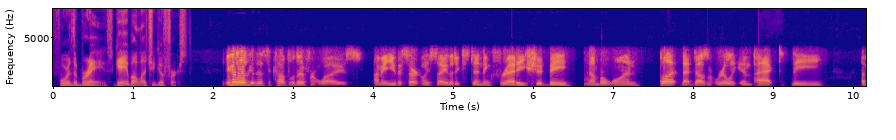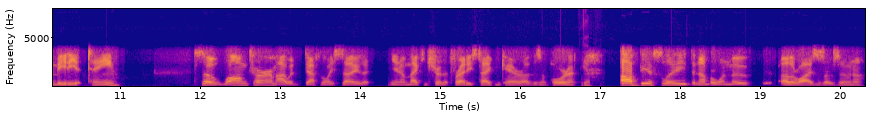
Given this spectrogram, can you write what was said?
for the Braves? Gabe, I'll let you go first. You can look at this a couple of different ways. I mean, you could certainly say that extending Freddie should be number one, but that doesn't really impact the immediate team. So long term, I would definitely say that you know making sure that Freddie's taken care of is important. Yep. Obviously, the number one move otherwise is Ozuna.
